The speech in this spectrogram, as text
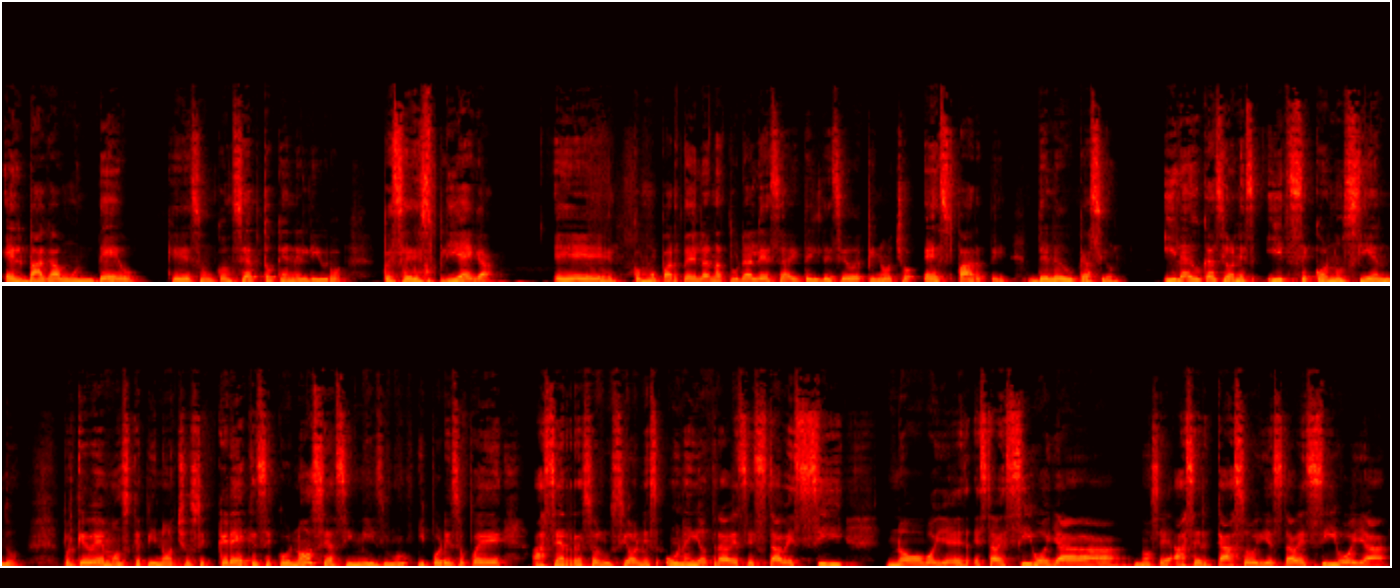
El vagabundeo, que es un concepto que en el libro pues se despliega eh, como parte de la naturaleza y del deseo de Pinocho, es parte de la educación. Y la educación es irse conociendo, porque vemos que Pinocho se cree que se conoce a sí mismo y por eso puede hacer resoluciones una y otra vez. Esta vez sí no voy, esta vez sí voy a, no sé, hacer caso y esta vez sí voy a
